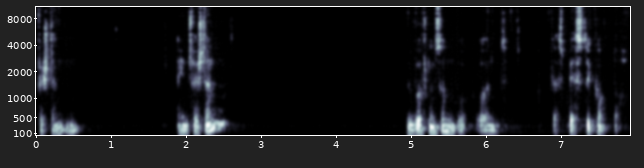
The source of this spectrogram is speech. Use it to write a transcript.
Verstanden? Einverstanden? Wolfgang Sonnenburg. Und das Beste kommt noch.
